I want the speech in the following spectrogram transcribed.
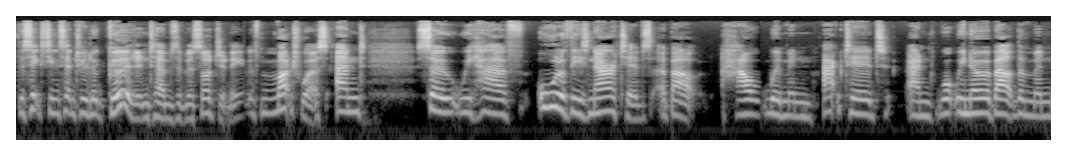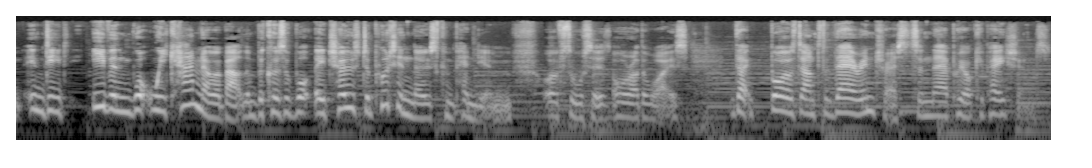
the 16th century look good in terms of misogyny. It was much worse. And so we have all of these narratives about how women acted and what we know about them, and indeed even what we can know about them because of what they chose to put in those compendium of sources or otherwise, that boils down to their interests and their preoccupations.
